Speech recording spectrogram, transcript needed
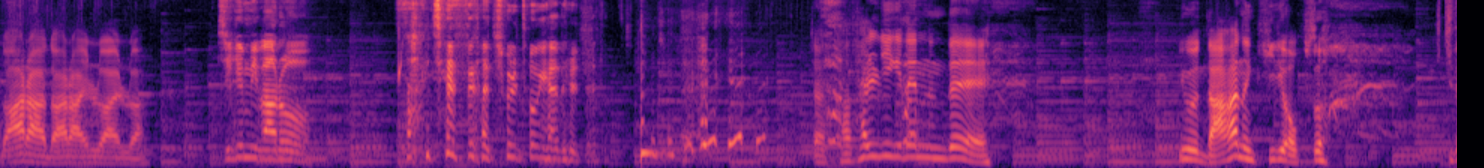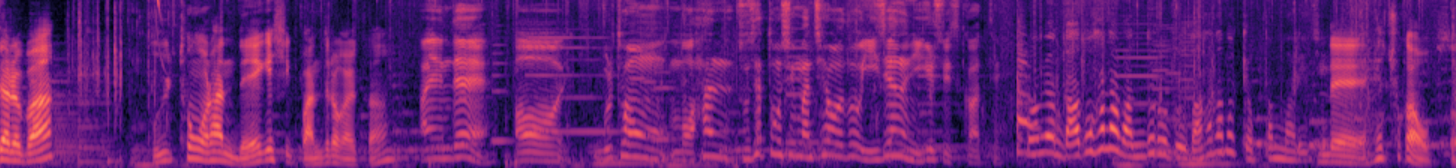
놔라, 놔라. 일로 와, 일로 와. 지금이 바로 산체스가 출동해야 될 때다. 자, 다 살리긴 했는데 이거 나가는 길이 없어. 기다려봐. 물통을 한 4개씩 만들어 갈까? 아니 근데 어 물통 뭐 한 두세 통씩만 채워도 이제는 이길 수 있을 것 같아. 그러면 나도 하나 만들어줘. 나 하나밖에 없단 말이지. 근데 해초가 없어.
